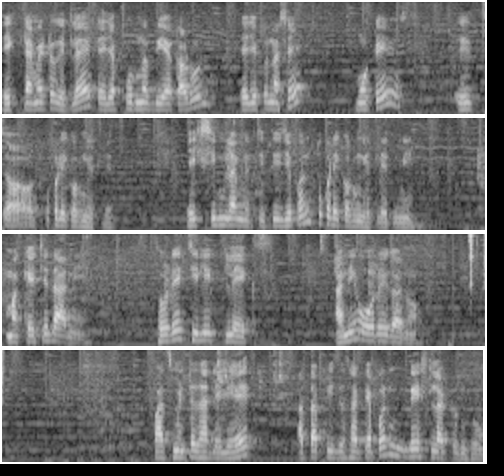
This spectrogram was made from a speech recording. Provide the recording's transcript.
एक टॅमॅटो घेतला आहे त्याच्या पूर्ण बिया काढून त्याचे पण असे मोठे हे च- तुकडे करून घेतलेत. एक शिमला मिरची तिचे पण तुकडे करून घेतलेत मी. मक्याचे दाणे थोडे चिली फ्लेक्स आणि ओरेगानो. पाच मिनटं झालेली आहेत. आता पिझ्झासाठी आपण बेस लाटून घेऊ.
